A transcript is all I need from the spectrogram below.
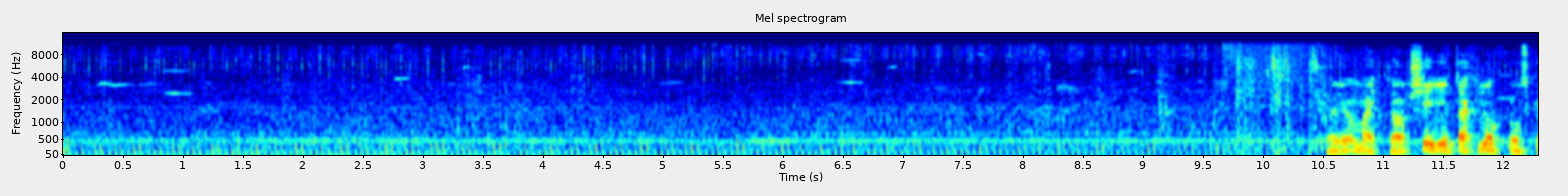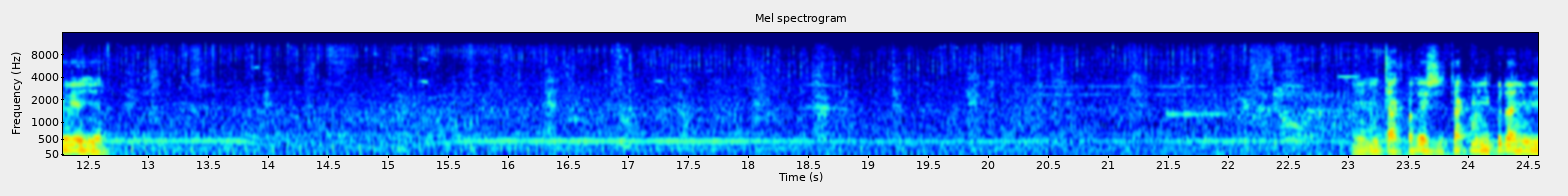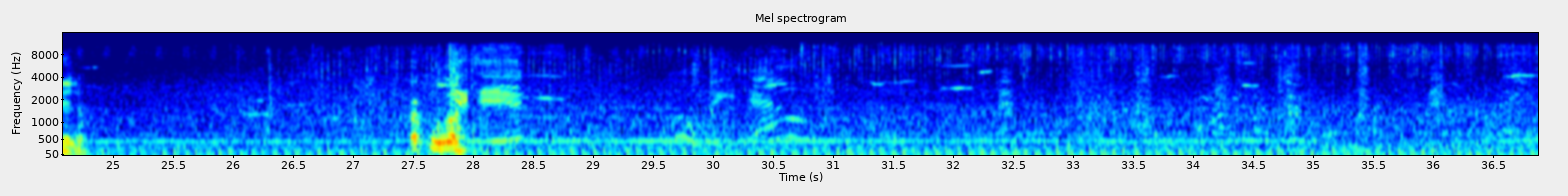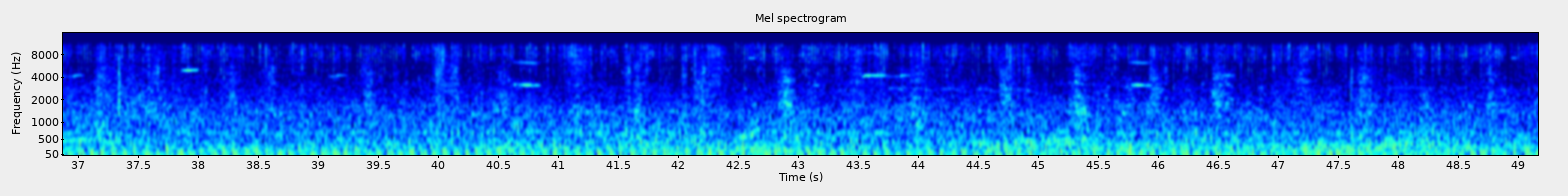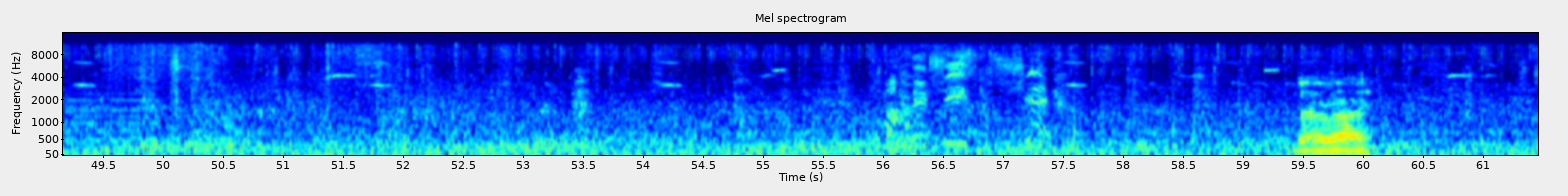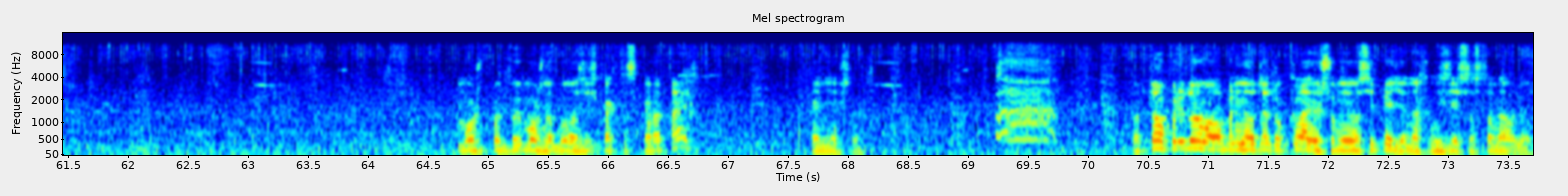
Твою мать, это вообще не та кнопка ускорения. Не, не так, подожди, так мы никуда не уедем. pula. Быть, можно было здесь как-то скоротать? Конечно. Но кто придумал, блин, вот эту клавишу на велосипеде нахрен здесь останавливать?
